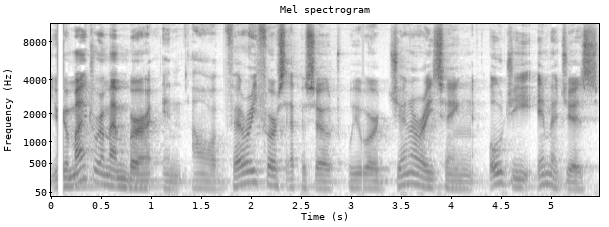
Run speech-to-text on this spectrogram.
You might remember in our very first episode, we were generating OG images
